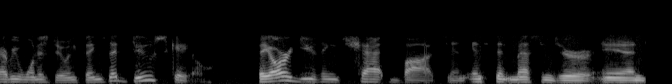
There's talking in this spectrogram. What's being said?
everyone is doing things that do scale. They are using chat bots and instant messenger and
